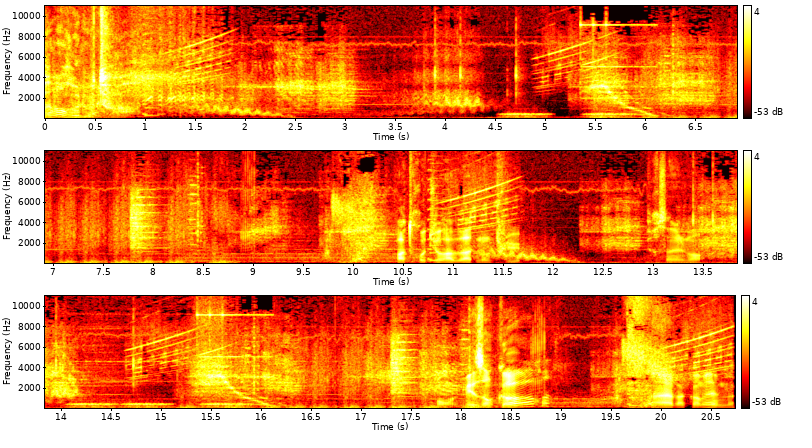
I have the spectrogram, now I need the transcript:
T'es vraiment relou, toi. Pas trop dur à battre non plus. Personnellement. Bon, mais encore Ah bah quand même.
